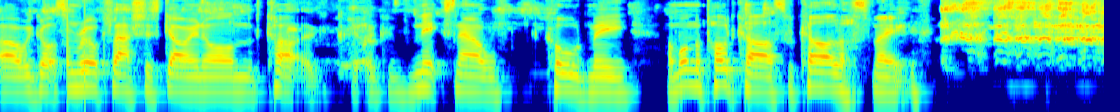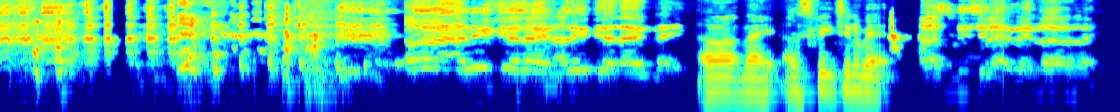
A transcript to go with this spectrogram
Oh, we got some real clashes going on. Nick's now called me. I'm on the podcast with Carlos, mate. All right, mate. I'll speak to you in a bit. I'll speak to you later, mate.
